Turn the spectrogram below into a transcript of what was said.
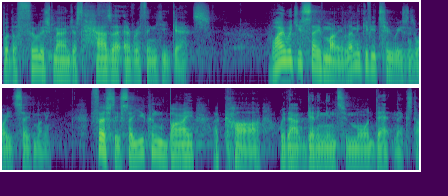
but the foolish man just has everything he gets. Why would you save money? Let me give you two reasons why you'd save money. Firstly, so you can buy a car without getting into more debt next time.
